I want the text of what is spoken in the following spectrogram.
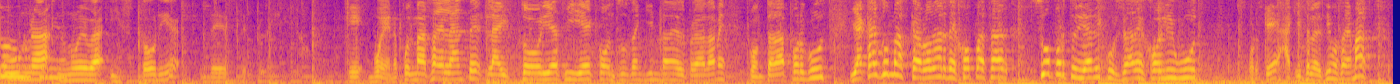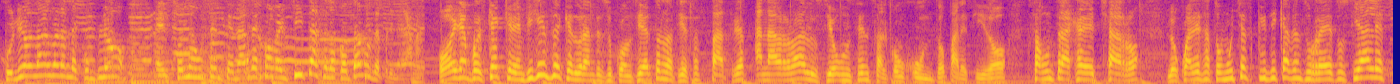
una nueva historia de este pleito. Que, bueno, pues más adelante la historia sigue con Susan Quintana Alfredo Adame, contada por Gus. Y acaso Mascaroder dejó pasar su oportunidad de incursionar en Hollywood. ¿Por qué? Aquí se lo decimos. Además, Julián Álvarez le cumplió el sueño a un centenar de jovencitas. Se lo contamos de primera mano. Oigan, pues, ¿qué creen? Fíjense que durante su concierto en las fiestas patrias, Ana Bárbara lució un sensual conjunto parecido pues, a un traje de charro, lo cual desató muchas críticas en sus redes sociales.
